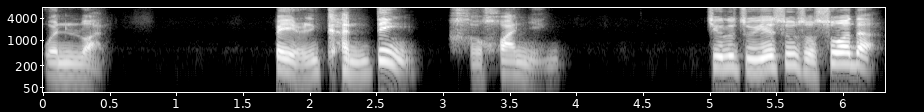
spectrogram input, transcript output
温暖，被人肯定和欢迎。就如主耶稣所说的：“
